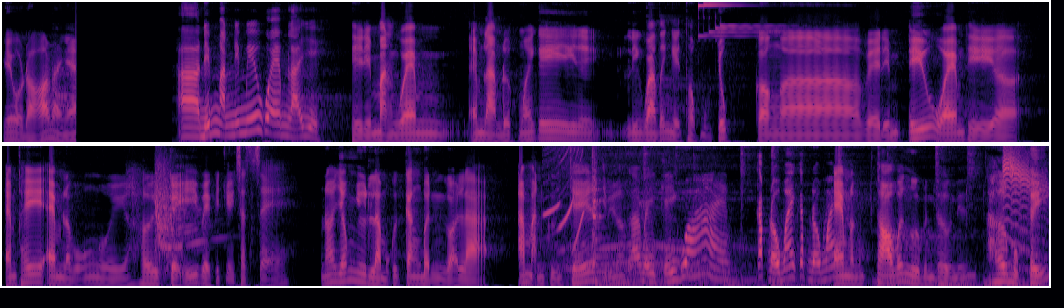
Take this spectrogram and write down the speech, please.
Cái màu đỏ này nha. À, Điểm mạnh, điểm yếu của em là gì? thì điểm mạnh của em em làm được mấy cái liên quan tới nghệ thuật một chút. Còn à, về điểm yếu của em thì à, em thấy em là một người hơi kỹ về cái chuyện sạch sẽ. Nó giống như là một cái căn bệnh gọi là ám ảnh cưỡng chế đó chị biết không? Là bị kỹ quá em? Cấp độ mấy, cấp độ mấy? em là so với người bình thường thì hơn một tí.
